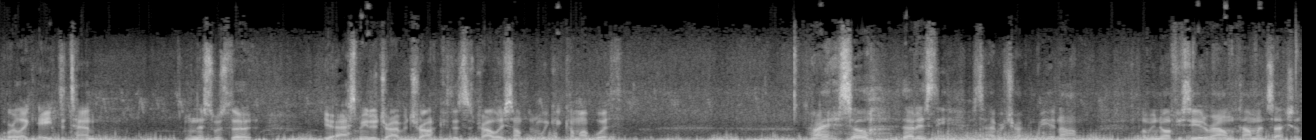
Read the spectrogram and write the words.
or like eight to ten, and this was the you asked me to drive a truck. This is probably something we could come up with. All right, so that is the Cybertruck in Vietnam. Let me know if you see it around in the comment section.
